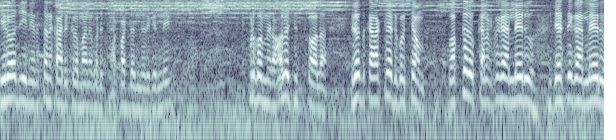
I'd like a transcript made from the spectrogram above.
ఈరోజు ఈ నిరసన కార్యక్రమాన్ని కూడా చేపట్టడం జరిగింది. ఇప్పుడు కూడా మీరు ఆలోచించుకోవాలా? ఈరోజు కలెక్టరేట్కి వచ్చాం. ఒక్కరు కలెక్టర్ గారు లేరు జేసీ గారు లేరు.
